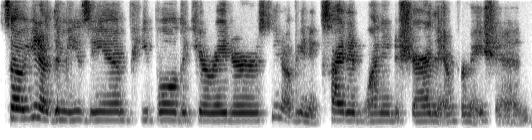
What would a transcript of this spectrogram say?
so you know the museum people the curators you know being excited wanting to share the information.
